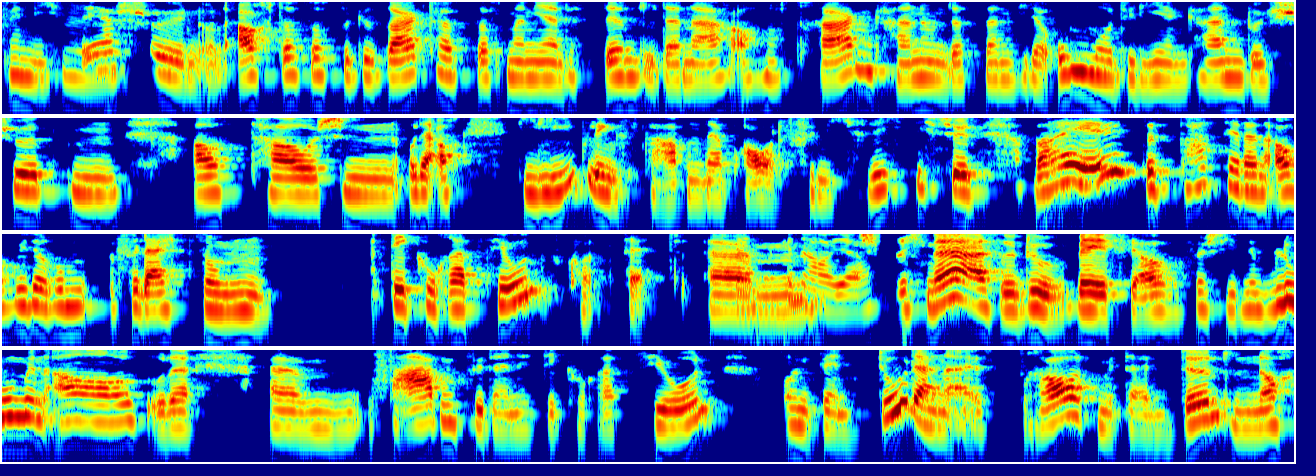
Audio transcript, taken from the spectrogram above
Finde ich sehr mhm. schön. Und auch das, was du gesagt hast, dass man ja das Dirndl danach auch noch tragen kann und das dann wieder ummodellieren kann durch Schürzen, austauschen oder auch die Lieblingsfarben der Braut, finde ich richtig schön, weil das passt ja dann auch wiederum vielleicht zum Dekorationskonzept. Ganz ähm, genau, ja. Sprich, ne, also du wählst ja auch verschiedene Blumen aus oder ähm, Farben für deine Dekoration. Und wenn du dann als Braut mit deinem Dirndl noch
